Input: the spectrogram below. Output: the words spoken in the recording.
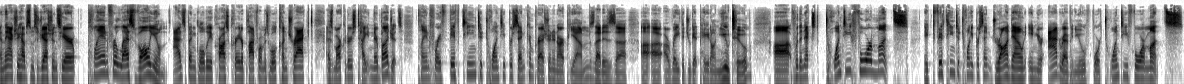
And they actually have some suggestions here plan for less volume. Ad spend globally across creator platforms will contract as marketers tighten their budgets. Plan for a 15 to 20% compression in RPMs. That is uh, a, a, rate that you get paid on YouTube. Uh, for the next 24 months, a 15 to 20% drawdown in your ad revenue for 24 months.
